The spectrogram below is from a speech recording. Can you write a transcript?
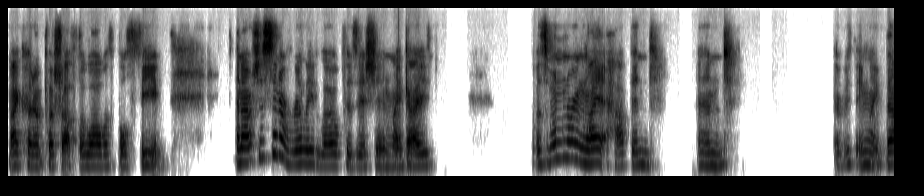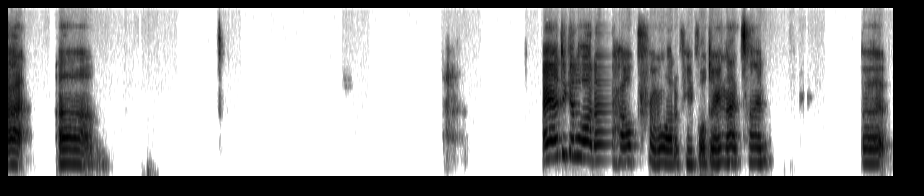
I couldn't push off the wall with both feet and I was just in a really low position. Like I was wondering why it happened and everything like that. Um, I had to get a lot of help from a lot of people during that time. But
